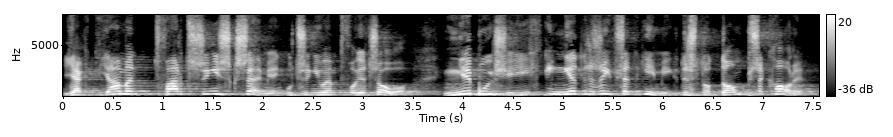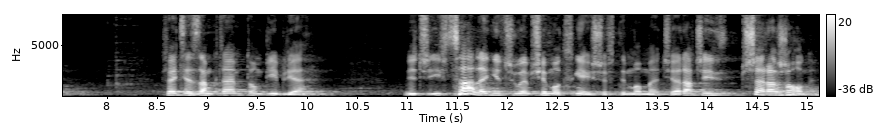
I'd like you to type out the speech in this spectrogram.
Jak diament twardszy niż krzemień uczyniłem Twoje czoło. Nie bój się ich i nie drżyj przed nimi, gdyż to dom przekory. Słuchajcie, zamknąłem tą Biblię wiecie, i wcale nie czułem się mocniejszy w tym momencie, raczej przerażony.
